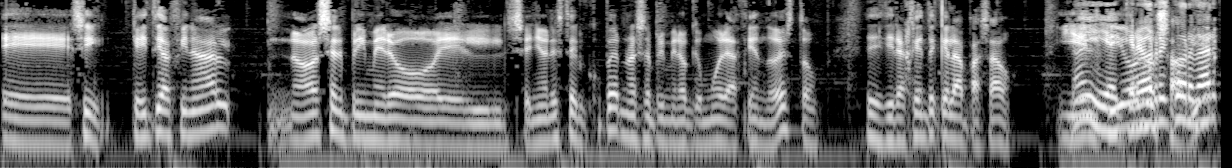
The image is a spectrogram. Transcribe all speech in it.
Eh, sí, Katie al final no es el primero, el señor este, el Cooper, no es el primero que muere haciendo esto. Es decir, hay gente que le ha pasado. Y el Ay, tío creo recordar,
